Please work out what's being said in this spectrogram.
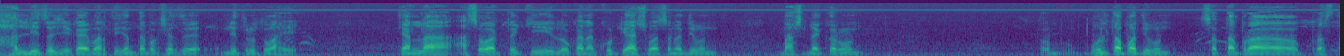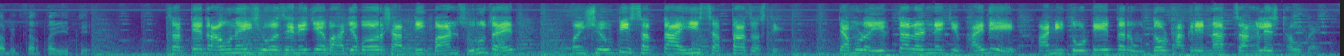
हल्लीचं जे काय भारतीय जनता पक्षाचं नेतृत्व आहे त्यांना असं वाटतं की लोकांना खोटी आश्वासनं देऊन भाषणं करून भूलतापा देऊन सत्ता प्रा प्रस्थापित करता येते. सत्तेत राहूनही शिवसेनेचे भाजपावर शाब्दिक बाण सुरूच आहेत पण शेवटी सत्ता ही सत्ताच असते. त्यामुळं एकटा लढण्याचे फायदे आणि तोटे तर उद्धव ठाकरेंना चांगलेच ठाऊक आहे.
